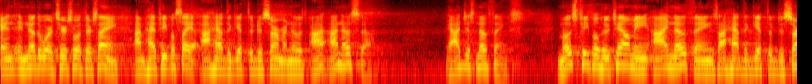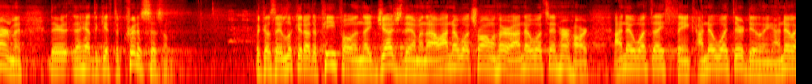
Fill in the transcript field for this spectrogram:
And in other words, here's what they're saying. I've had people say it. I have the gift of discernment. Words, I, I know stuff. I just know things. Most people who tell me I know things, I have the gift of discernment, they have the gift of criticism because they look at other people and they judge them and oh, I know what's wrong with her. I know what's in her heart. I know what they think. I know what they're doing. I know.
